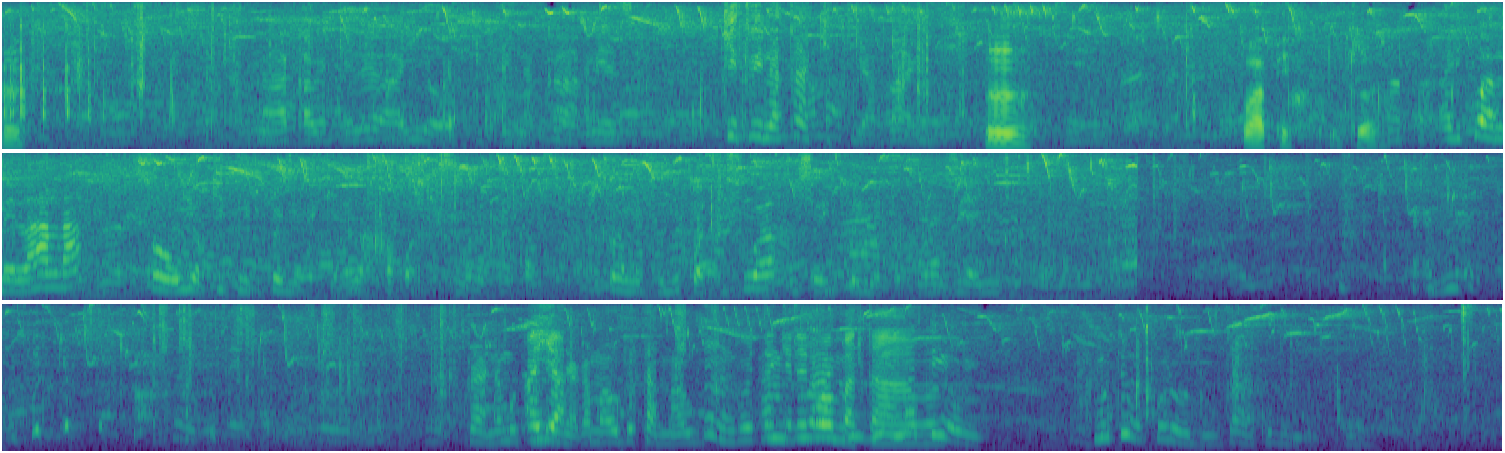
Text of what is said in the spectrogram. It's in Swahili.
na akawekelewa hiyo kitu inakaa meza, kitu inakaa kiti ya baa mm. Mm. Wapi? Mtu hapa. Alikuwa amelala, so hiyo kitu ilikuwa imewekelewa hapa kwa kifua, ilikuwa imefunikwa kifua, uso ilikuwa imetokelezea nje. kana mutu Aya. menyaga maundu ta mau gwĩtĩkĩrĩrwo matawa. mutu ukuri undu ukaga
